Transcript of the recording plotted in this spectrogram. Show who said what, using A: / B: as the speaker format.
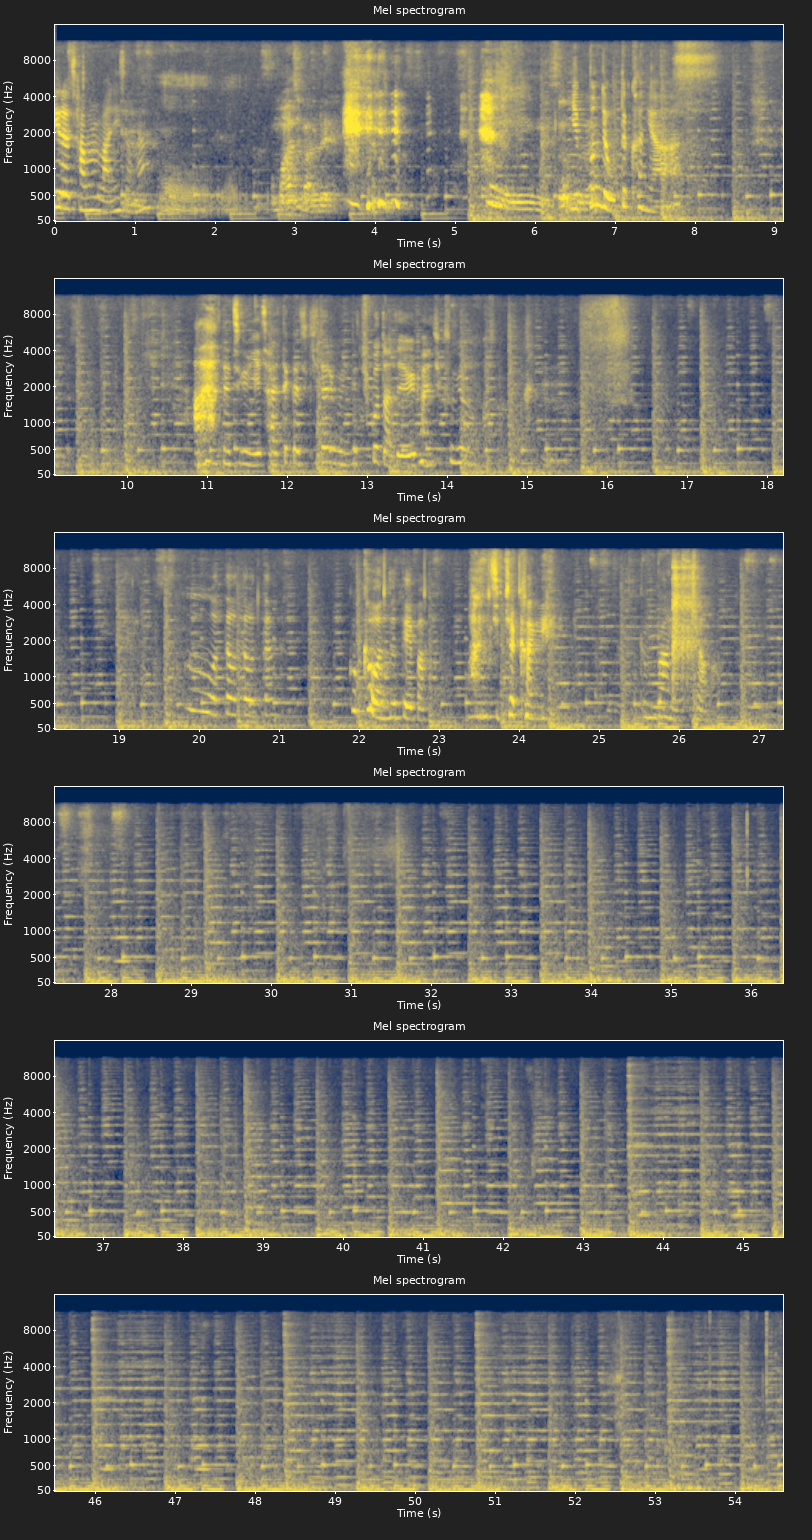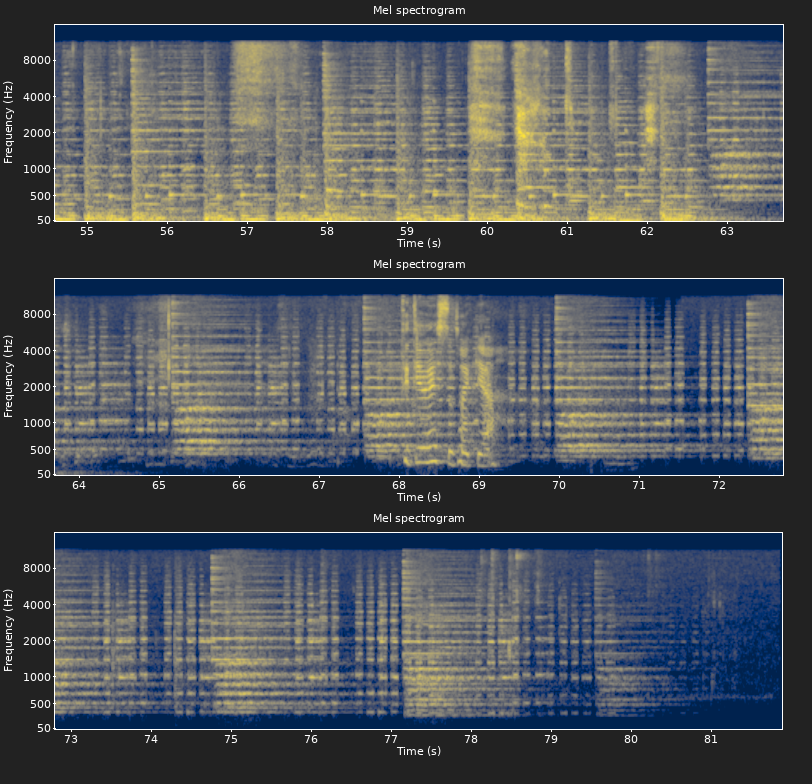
A: 애기라 잠을 많이 자나?
B: 엄마 하지 말래.
A: 예쁜데 어떡하냐 아, 나 지금 얘 잘 때까지 기다리고 있는데 죽어도 안 돼. 여기 간식 숨겨놓고. 우, 왔다, 왔다, 왔다. 코카 완전 대박. 완 집착 강해. 금방 익혀. 드디어 했어, 자기야.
